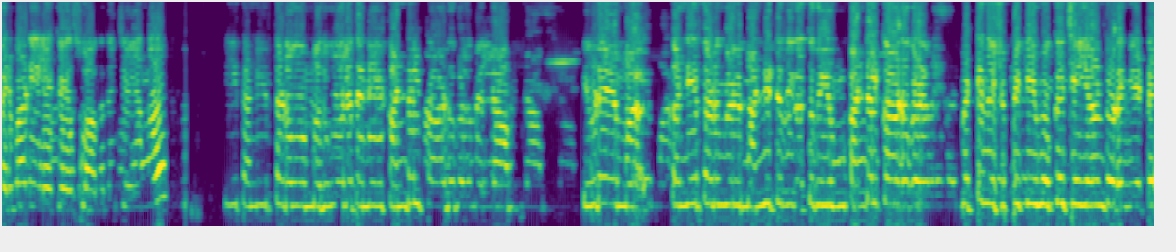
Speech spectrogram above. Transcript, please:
പരിപാടിയിലേക്ക് സ്വാഗതം ചെയ്യുന്നു. ഈ തണ്ണീർത്തടവും അതുപോലെ തന്നെ കണ്ടൽക്കാടുകളും എല്ലാം ഇവിടെ തണ്ണീർത്തടങ്ങൾ മണ്ണിട്ട് നികത്തുകയും കണ്ടൽക്കാടുകൾ വിട്ടു നശിപ്പിക്കുകയും ഒക്കെ ചെയ്യാൻ തുടങ്ങിയിട്ട്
